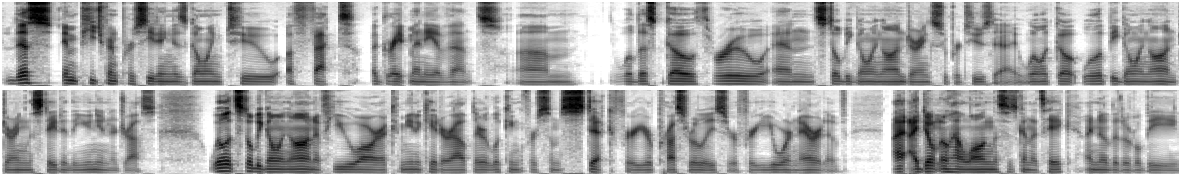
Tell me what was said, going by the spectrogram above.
this impeachment proceeding is going to affect a great many events. Um, will this go through and still be going on during Super Tuesday? Will it go? Will it be going on during the State of the Union address? Will it still be going on if you are a communicator out there looking for some stick for your press release or for your narrative? I, I don't know how long this is going to take. I know that it'll be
